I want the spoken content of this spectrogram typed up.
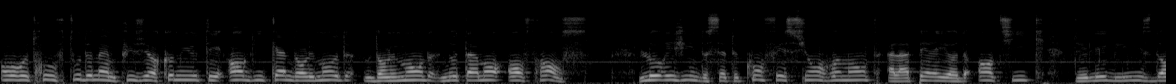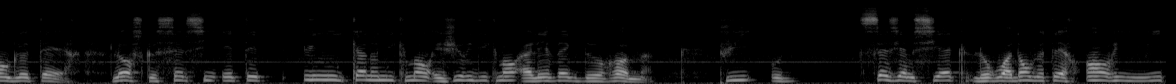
On retrouve tout de même plusieurs communautés anglicanes dans le monde, dans le monde notamment en France. L'origine de cette confession remonte à la période antique de l'Église d'Angleterre, lorsque celle-ci était unie canoniquement et juridiquement à l'évêque de Rome. Puis, au XVIe siècle, le roi d'Angleterre Henri VIII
